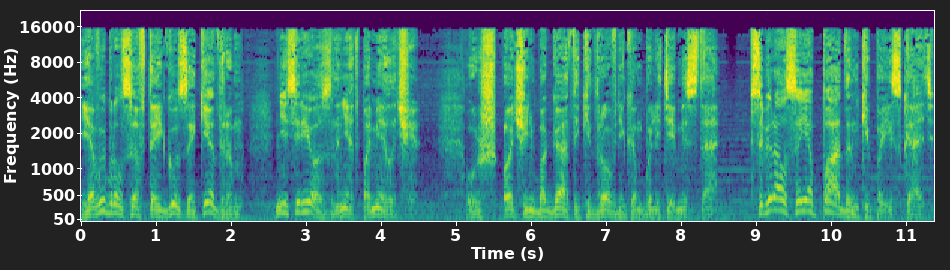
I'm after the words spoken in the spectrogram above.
я выбрался в тайгу за кедром. Несерьезно, нет, по мелочи. Уж очень богаты кедровником были те места. Собирался я паданки поискать.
